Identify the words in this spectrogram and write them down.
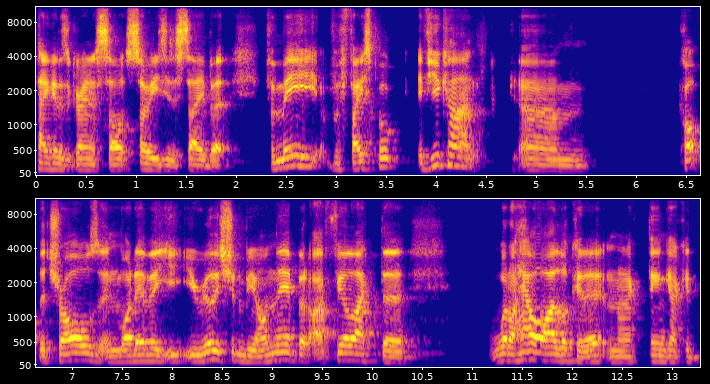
take it as a grain of salt. So easy to say, but for me, for Facebook, if you can't um, cop the trolls and whatever, you, you really shouldn't be on there. But I feel like the, what, how I look at it, and I think I could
